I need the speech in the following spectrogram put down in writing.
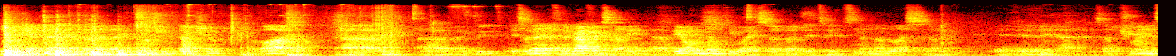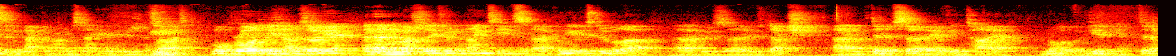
looking at the, the, the consumption production of, of art. Uh, uh, it's an ethnographic study uh, beyond the Milky Way, so, but it's, it's nonetheless um, it, it, it has a tremendous impact on our understanding of indigenous art more broadly in Amazonia. And then much later in the 90s, uh, Cornelius Dubelaar, who's, who's Dutch, um, did a survey of the entire north, did, a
